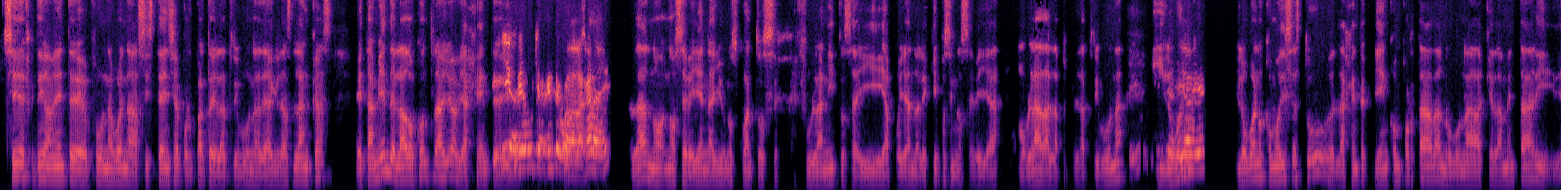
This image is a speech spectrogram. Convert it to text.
Sí, efectivamente fue una buena asistencia por parte de la tribuna de Águilas Blancas. Eh, también del lado contrario había gente. Sí, había mucha gente de Guadalajara, ¿eh? ¿verdad? No, no se veían ahí unos cuantos eh, fulanitos ahí apoyando al equipo, sino se veía poblada la, tribuna. y, lo bueno, y lo bueno, como dices tú, la gente bien comportada, no hubo nada que lamentar y,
